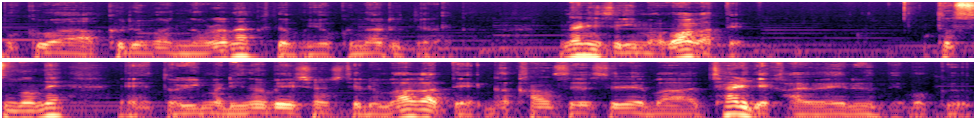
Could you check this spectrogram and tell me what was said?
僕は車に乗らなくてもよくなるんじゃないかな。何せ今我が手。鳥栖のね、えーと、今リノベーションしてる我が手が完成すればチャリで通えるんで僕。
